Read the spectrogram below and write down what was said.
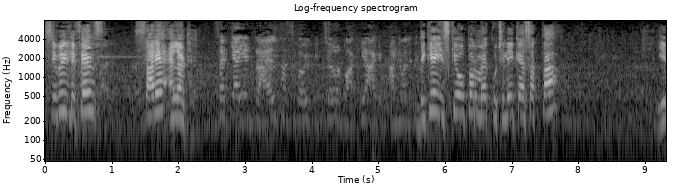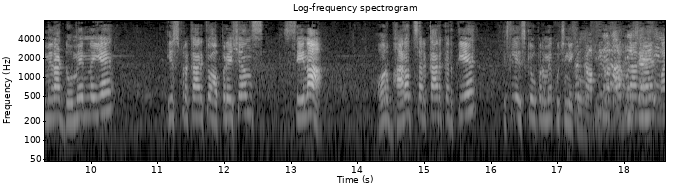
सिविल डिफेंस सारे अलर्ट है। सर क्या ये ट्रायल था सिर्फ़ अभी पिक्चर और बाकी आगे आने वाले देखिए इसके ऊपर मैं कुछ नहीं कह सकता। ये मेरा डोमेन नहीं है। इस प्रकार के ऑपरेशंस सेना और भारत सरकार करती है। इसलिए इसके ऊपर मैं कुछ नहीं कहूँ काफ़ी मज़ाक उड़ाया गया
